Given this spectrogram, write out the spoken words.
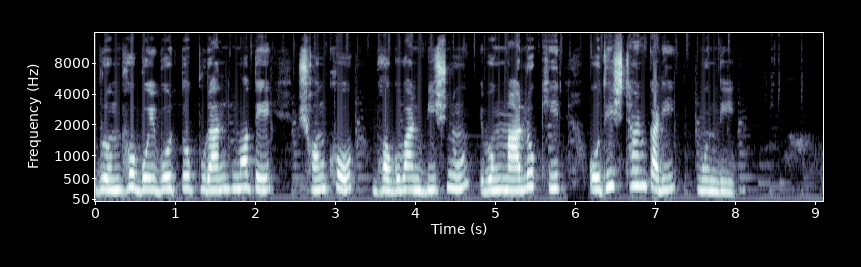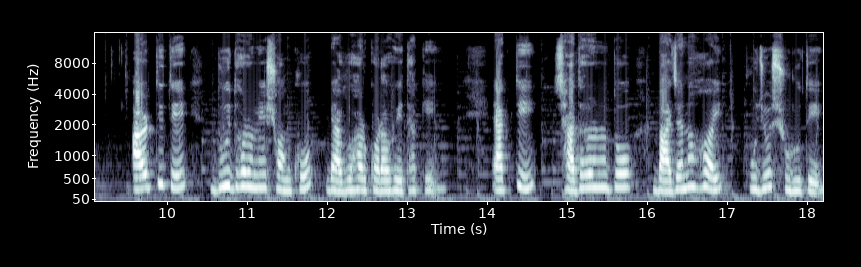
ব্রহ্ম বৈবর্ত পুরাণ মতে শঙ্খ ভগবান বিষ্ণু এবং মা লক্ষ্মীর অধিষ্ঠানকারী মন্দির। আরতিতে দুই ধরনের শঙ্খ ব্যবহার করা হয়ে থাকে। একটি সাধারণত বাজানো হয় পুজোর শুরুতে,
